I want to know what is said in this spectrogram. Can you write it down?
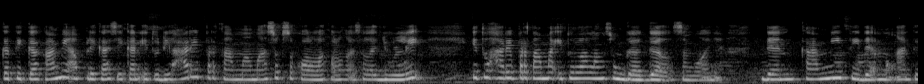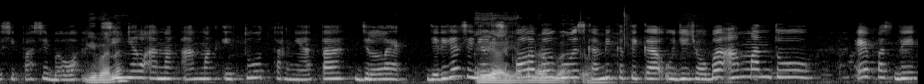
ketika kami aplikasikan itu di hari pertama masuk sekolah kalau nggak salah Juli itu hari pertama itulah langsung gagal semuanya. Dan kami tidak mengantisipasi bahwa Gimana? sinyal anak-anak itu ternyata jelek. Jadi kan sinyal iya, di iya, sekolah iya, bagus mbak, kami ketika uji coba aman tuh. Eh pas di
